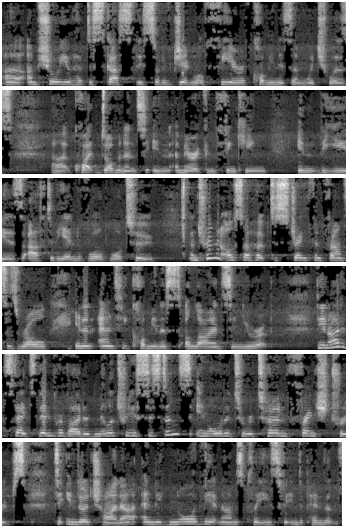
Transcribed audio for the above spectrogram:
uh, I'm sure you have discussed this sort of general fear of communism, which was uh, quite dominant in American thinking in the years after the end of World War II. And Truman also hoped to strengthen France's role in an anti communist alliance in Europe. The United States then provided military assistance in order to return French troops to Indochina and ignored Vietnam's pleas for independence.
